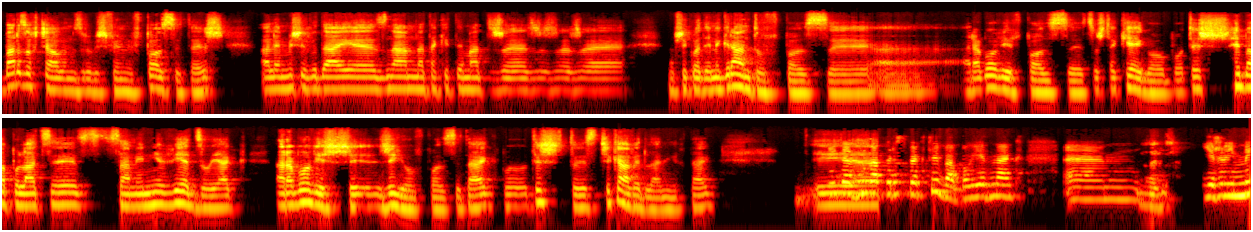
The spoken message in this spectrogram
bardzo chciałem zrobić filmy w Polsce też, ale mi się wydaje, znam na taki temat, że, że, że, że na przykład emigrantów w Polsce, Arabowie w Polsce, coś takiego, bo też chyba Polacy sami nie wiedzą, jak Arabowie ży, żyją w Polsce, tak? Bo też to jest ciekawe dla nich, tak? I ta druga perspektywa, bo jednak tak. jeżeli my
